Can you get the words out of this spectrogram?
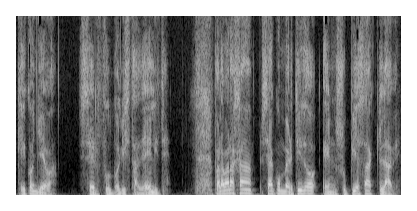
que conlleva ser futbolista de élite. Para Baraja se ha convertido en su pieza clave.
